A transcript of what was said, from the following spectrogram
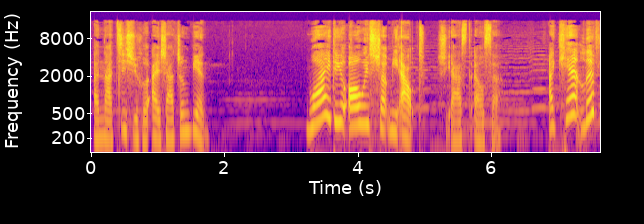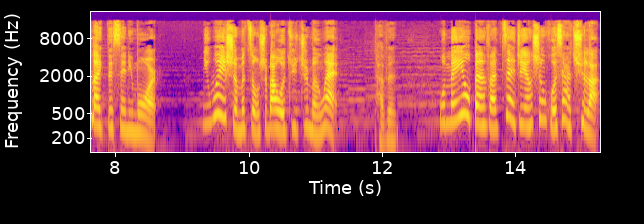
安娜继续和艾莎争辩。Why do you always shut me out? She asked Elsa. I can't live like this anymore. 你为什么总是把我拒之门外？她问。我没有办法再这样生活下去了。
